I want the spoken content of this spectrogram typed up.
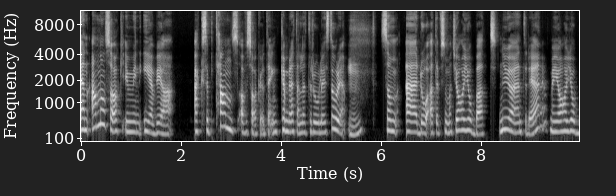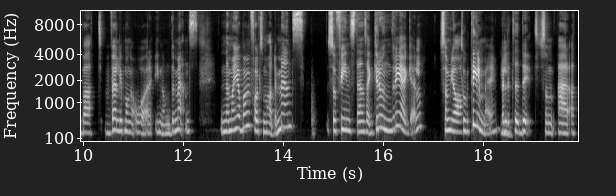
en annan sak i min eviga acceptans av saker och ting. kan berätta en lite rolig historia. Mm. Som är då att eftersom att jag har jobbat, nu gör jag inte det, men jag har jobbat väldigt många år inom demens. När man jobbar med folk som har demens så finns det en så grundregel som jag tog till mig väldigt tidigt. Som är att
